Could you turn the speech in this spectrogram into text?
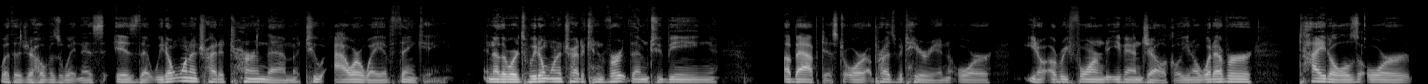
with a Jehovah's Witness is that we don't want to try to turn them to our way of thinking. In other words, we don't want to try to convert them to being a Baptist or a Presbyterian or you know a Reformed evangelical, you know whatever titles or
